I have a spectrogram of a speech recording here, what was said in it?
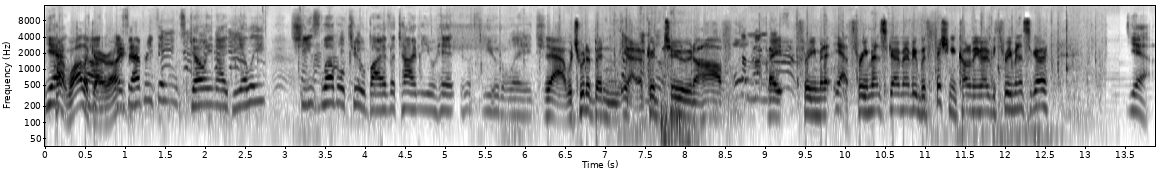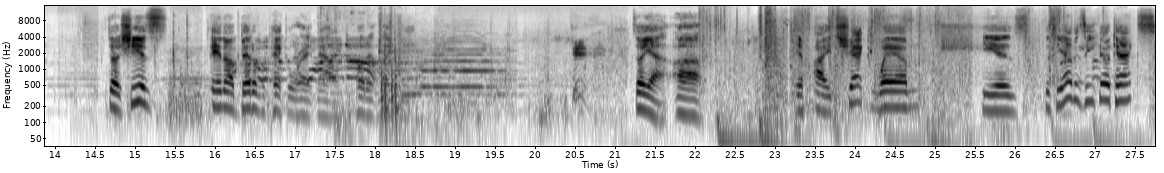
yeah, quite a while ago, uh, right? If everything's going ideally, she's level two by the time you hit the feudal age. Yeah, which would have been, you know, a good two and a half, maybe three minutes, yeah, three minutes ago maybe, with fishing economy maybe three minutes ago. Yeah. So she is in a bit of a pickle right now, to put it lightly. So yeah, uh, if I check Wam, he is, does he have his eco tax?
